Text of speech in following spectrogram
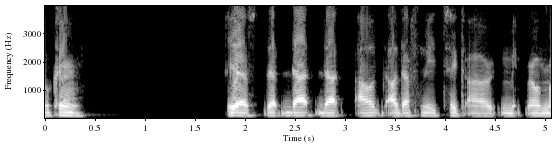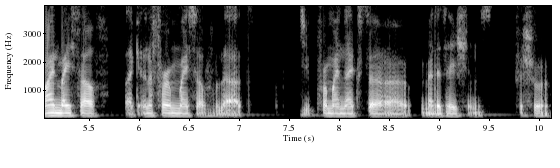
Okay. Yes, that that that I'll I'll definitely take uh remind myself like and affirm myself of that for my next uh meditations for sure.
